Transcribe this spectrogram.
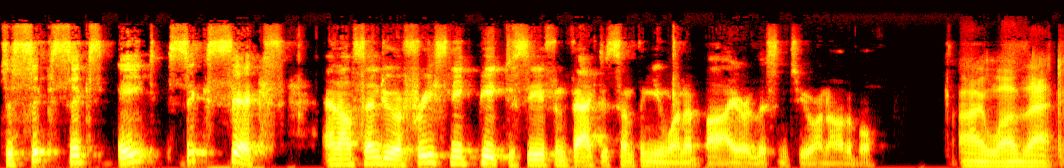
to 66866, and I'll send you a free sneak peek to see if, in fact, it's something you want to buy or listen to on Audible. I love that.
